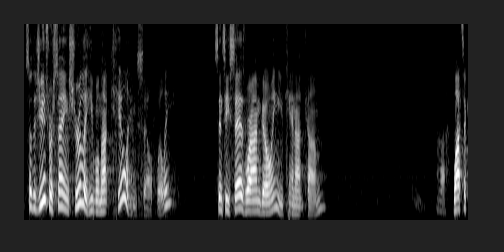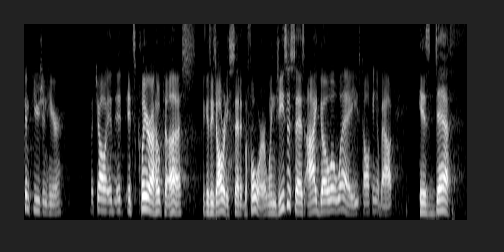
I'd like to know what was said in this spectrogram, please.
So the Jews were saying, Surely he will not kill himself, will he? Since he says, Where I'm going, you cannot come. Uh, lots of confusion here. But y'all, it, it, it's clear, I hope, to us, because he's already said it before. When Jesus says, I go away, he's talking about his death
